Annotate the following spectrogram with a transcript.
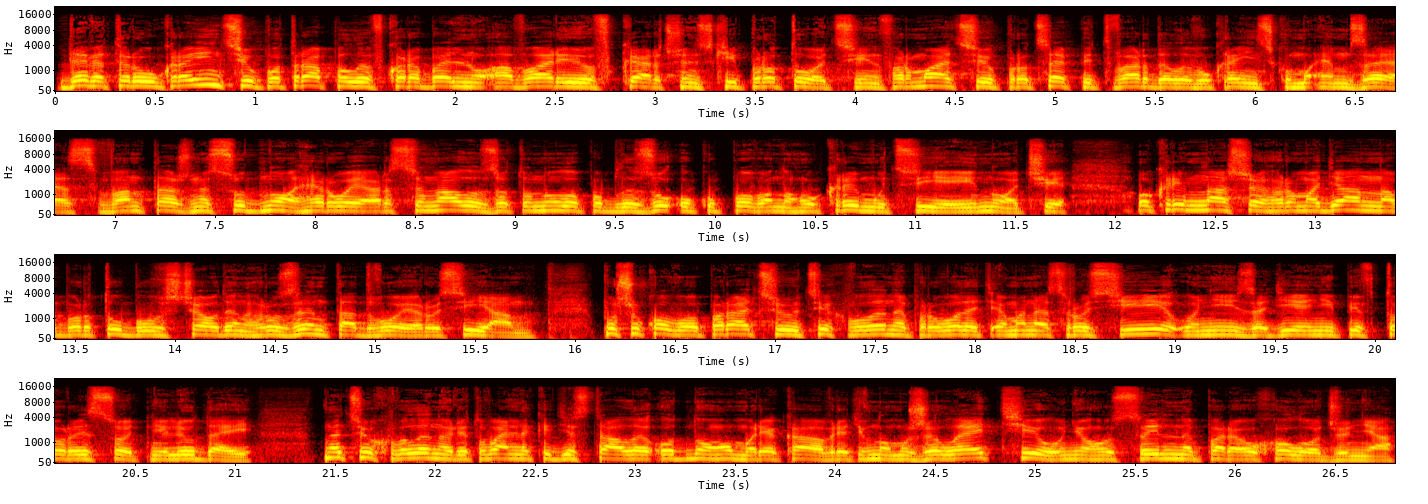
Дев'ятеро українців потрапили в корабельну аварію в Керченській протоці. Інформацію про це підтвердили в українському МЗС. Вантажне судно Героя Арсеналу затонуло поблизу окупованого Криму цієї ночі. Окрім наших громадян, на борту був ще один грузин та двоє росіян. Пошукову операцію у ці хвилини проводить МНС Росії. У ній задіяні півтори сотні людей. На цю хвилину рятувальники дістали одного моряка в рятівному жилеті. У нього сильне переохолодження.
